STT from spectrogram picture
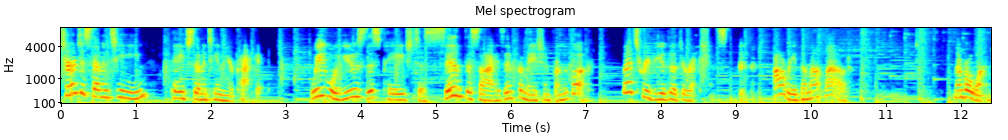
Turn to 17, page 17 in your packet. We will use this page to synthesize information from the book. Let's review the directions. I'll read them out loud. Number one,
